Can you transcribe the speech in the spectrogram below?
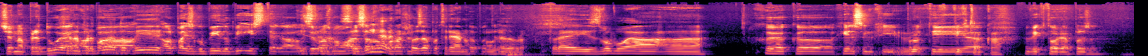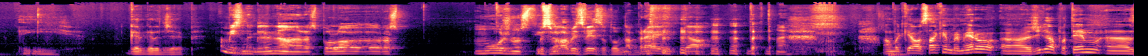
Če napreduje, Če napreduje, ali, pa, dobi- ali pa izgubi, dobi istega. Oziroma, zmagovalca ziher? ali To je zdaj potrjeno. Je Okay, dobro. torej iz dvoboja. Uh, HK Helsinki proti Viktorka. uh, Viktorija Plzen. Grgr žreb. Pa mislim, da glede na razpolo, raz, možnosti Mislim, da bi zvezdo to naprej. Ja. Ne. Ampak ja, v vsakem primeru, uh, žiga potem, uh,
